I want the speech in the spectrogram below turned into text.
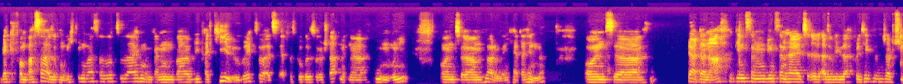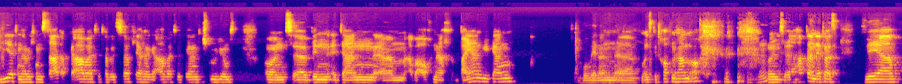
weg vom Wasser, also vom richtigen Wasser sozusagen. Und dann war, blieb halt Kiel übrig, so als etwas größere Stadt mit einer guten Uni. Und ähm, ja, dann bin ich halt dahin. Ne? Und äh, ja, danach ging es dann, ging's dann halt, äh, also wie gesagt, Politikwissenschaft studiert, dann habe ich im Startup gearbeitet, habe als Surflehrer gearbeitet während des Studiums und äh, bin dann ähm, aber auch nach Bayern gegangen, wo wir dann äh, uns getroffen haben auch mhm. und äh, habe dann etwas sehr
